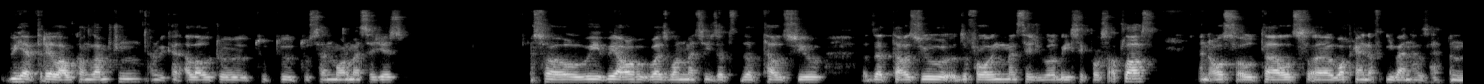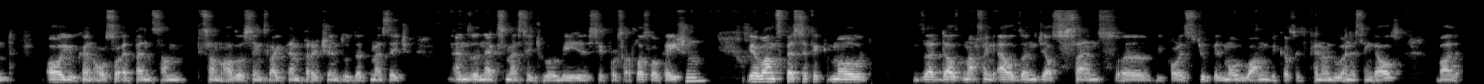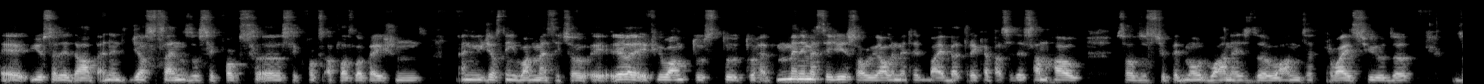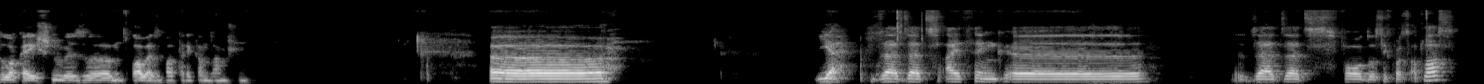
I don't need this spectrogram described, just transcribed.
we have very low consumption and we can allow to to to, to send more messages. So we, we always one message that, that tells you that tells you the following message will be Sigfox Atlas and also tells uh, what kind of event has happened. Or you can also append some some other things like temperature into that message and the next message will be Sigfox Atlas location. We have one specific mode that does nothing else than just sends uh, we call it stupid mode one because it cannot do anything else but uh, you set it up and it just sends the Sigfox uh, Sigfox Atlas locations, and you just need one message. So uh, really, if you want to, to to have many messages, or you are limited by battery capacity somehow, so the stupid mode one is the one that provides you the the location with um, lowest battery consumption. Uh, yeah, that that's I think uh, that that's for the Sigfox Atlas.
